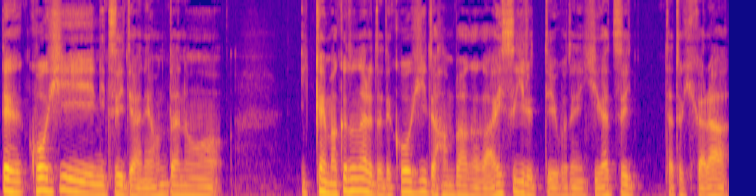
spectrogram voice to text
でコーヒーについてはね本当あの一回マクドナルドでコーヒーとハンバーガーが合いすぎるっていうことに気がついた時から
